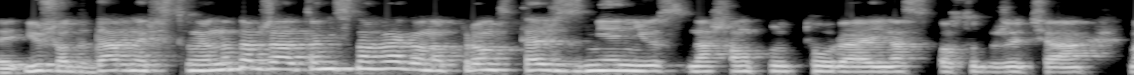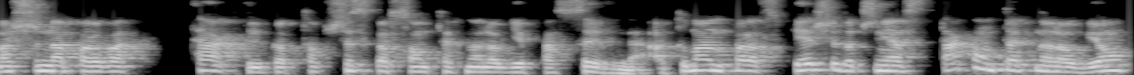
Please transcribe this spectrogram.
już od dawna wszyscy mówią, no dobrze, ale to nic nowego, no prąd też zmienił naszą kulturę i nasz sposób życia, maszyna parowa, tak, tylko to wszystko są technologie pasywne. A tu mamy po raz pierwszy do czynienia z taką technologią,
